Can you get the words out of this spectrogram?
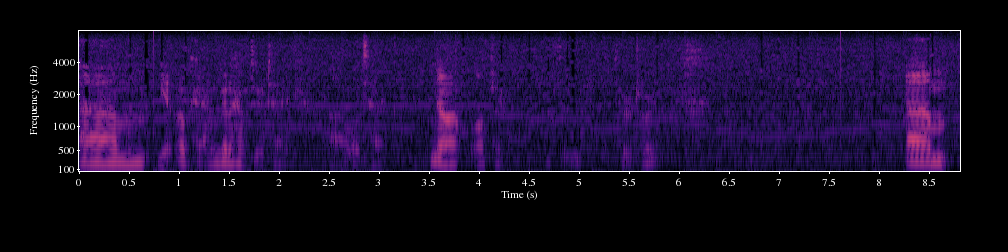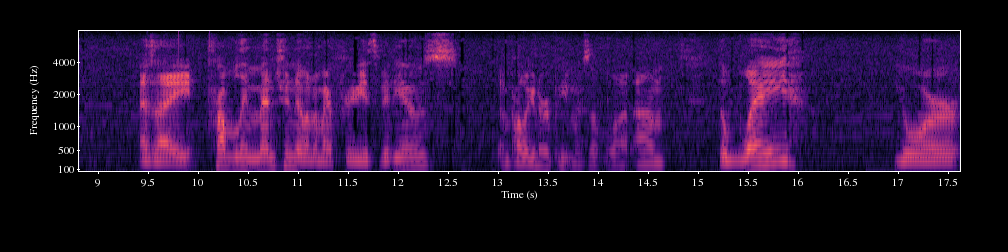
Um, yeah, okay, I'm going to have to attack. Attack. No, attack territory. Um, as I probably mentioned in one of my previous videos, I'm probably going to repeat myself a lot, um, the way your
